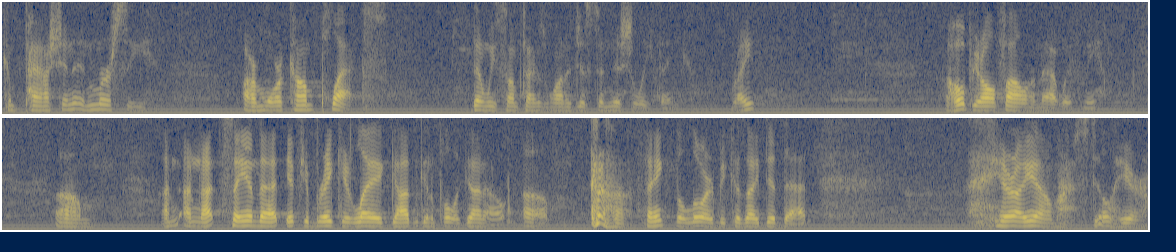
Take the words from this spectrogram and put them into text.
compassion and mercy are more complex than we sometimes want to just initially think, right? I hope you're all following that with me. Um, I'm, I'm, not saying that if you break your leg, God's going to pull a gun out. Um, thank the Lord because I did that. Here I am, still here.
